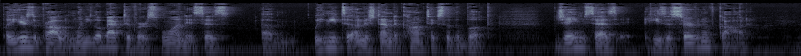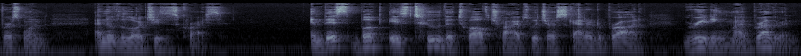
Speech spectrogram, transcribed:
But here's the problem. When you go back to verse 1, it says um, we need to understand the context of the book. James says he's a servant of God, verse 1, and of the Lord Jesus Christ. And this book is to the 12 tribes which are scattered abroad, greeting my brethren.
